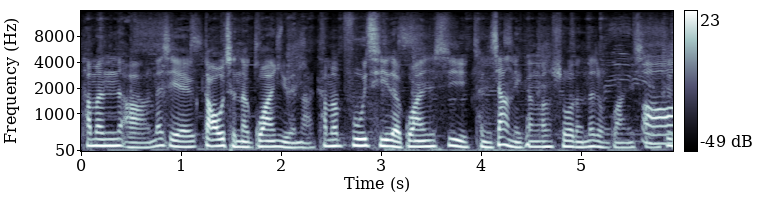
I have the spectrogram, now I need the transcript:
他们啊那些高层的官员啊，他们夫妻的关系很像你刚刚说的那种关系，就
